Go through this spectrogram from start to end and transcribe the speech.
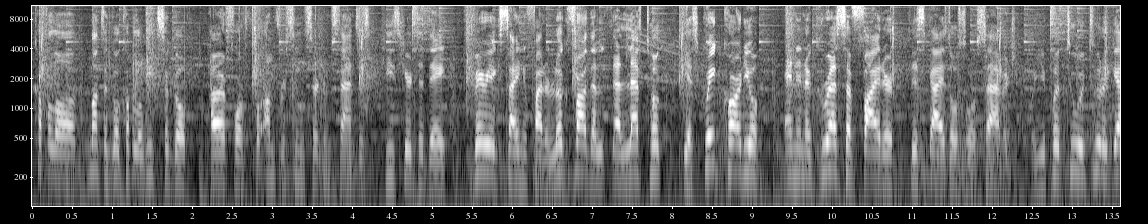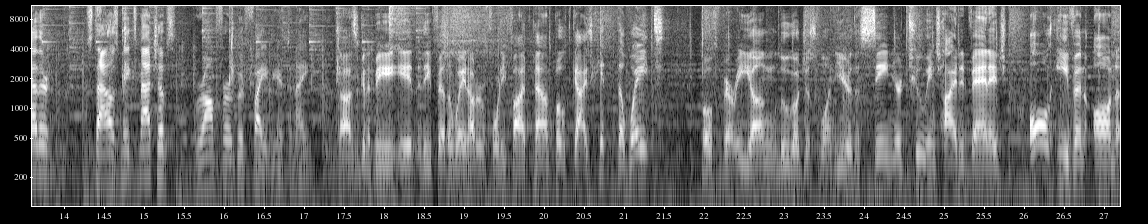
a couple of months ago, a couple of weeks ago. However, for, for unforeseen circumstances, he's here today. Very exciting fighter. Look for the, the left hook. He has great cardio and an aggressive fighter. This guy is also a savage. When you put two and two together, Styles makes matchups. We're on for a good fight here tonight. Uh, this is going to be in the featherweight, 145 pounds. Both guys hit the weight. Both very young. Lugo just one year, the senior, two-inch height advantage, all even on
